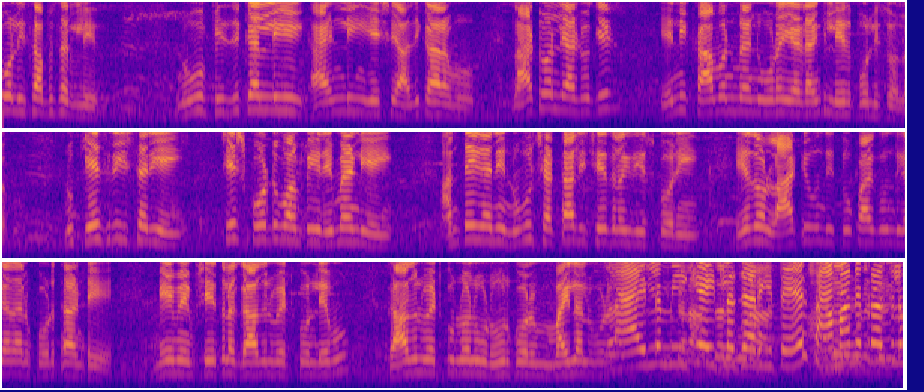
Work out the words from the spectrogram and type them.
పోలీస్ ఆఫీసర్ లేదు. నువ్వు ఫిజికల్లీ హ్యాండ్లింగ్ చేసే అధికారము. Not only advocates any common man కూడా చేయడానికి లేదు పోలీసు వాళ్ళకు. నువ్వు కేసు రిజిస్టర్ చేయి చేసి కోర్టుకు పంపి రిమాండ్ చేయి. అంతేగాని నువ్వు చట్టాలు చేతులకు తీసుకొని ఏదో లాఠీ ఉంది తుపాకీ ఉంది కదా అని కొడతా అంటే మేమేం చేతులకు గాజులు పెట్టుకోలేము గాజులు పెట్టుకున్న వాళ్ళు కూడా ఊరుకోరు మహిళలు కూడా. లాయర్లు మీకే ఇట్లా జరిగితే సామాన్య ప్రజలు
